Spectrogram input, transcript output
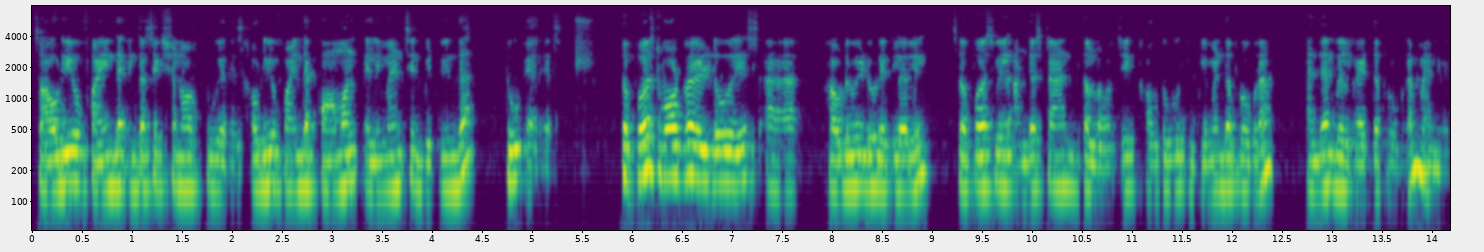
So how do you find the intersection of two arrays? How do you find the common elements in between the two arrays? So first what we'll do is, uh, how do we do regularly? So first we'll understand the logic, how to implement the program and then we'll write the program manually.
